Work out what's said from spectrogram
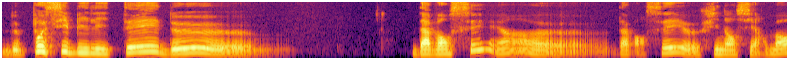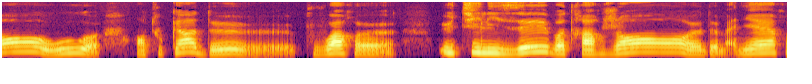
de, possibilité de euh, d'avancer, hein, d'avancer financièrement ou en tout cas de pouvoir utiliser votre argent de manière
